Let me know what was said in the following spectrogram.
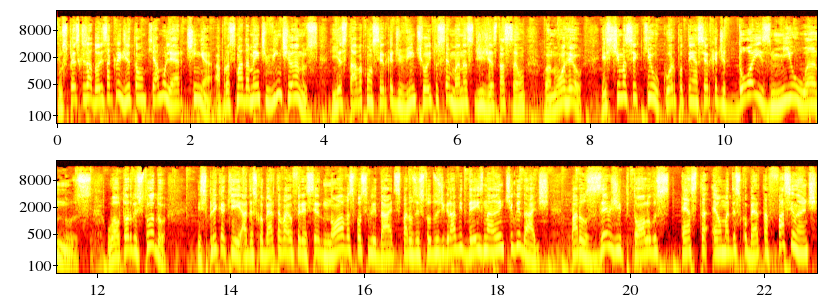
os pesquisadores acreditam que a mulher tinha aproximadamente 20 anos e estava com cerca de 28 semanas de gestação quando morreu. Estima-se que o corpo tenha cerca de 2 mil anos. O autor do estudo explica que a descoberta vai oferecer novas possibilidades para os estudos de gravidez na antiguidade. Para os egiptólogos, esta é uma descoberta fascinante,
